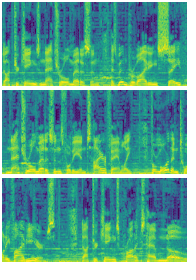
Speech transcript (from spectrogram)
Dr. King's Natural Medicine has been providing safe, natural medicines for the entire family for more than 25 years. Dr. King's products have no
